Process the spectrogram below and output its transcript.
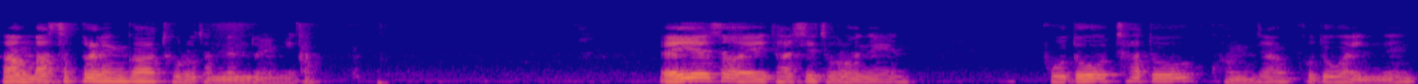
다음 마스터플랜과 도로 단면도입니다. A에서 A 다시 도로는 보도, 차도, 광장, 보도가 있는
